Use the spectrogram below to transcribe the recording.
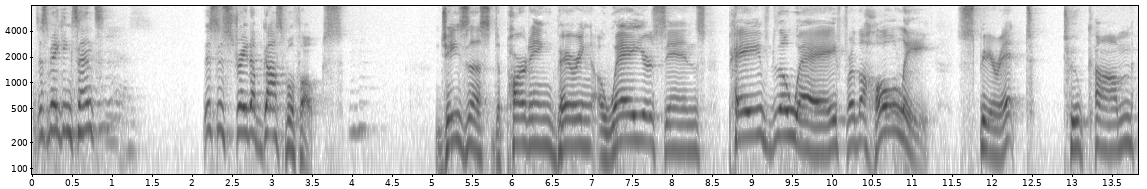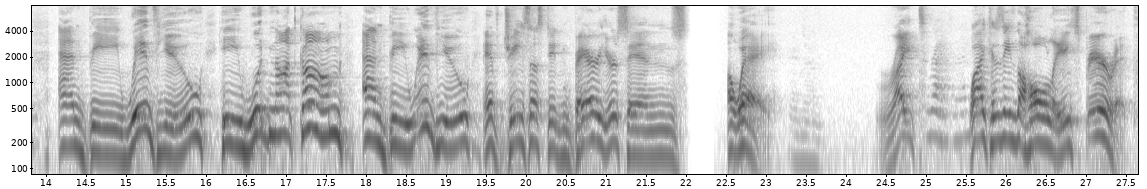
Is this making sense? Yes. this is straight up gospel folks. Jesus departing bearing away your sins paved the way for the Holy Spirit to come and be with you. He would not come and be with you if Jesus didn't bear your sins away. Right? Right. why? Because he's the Holy Spirit.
